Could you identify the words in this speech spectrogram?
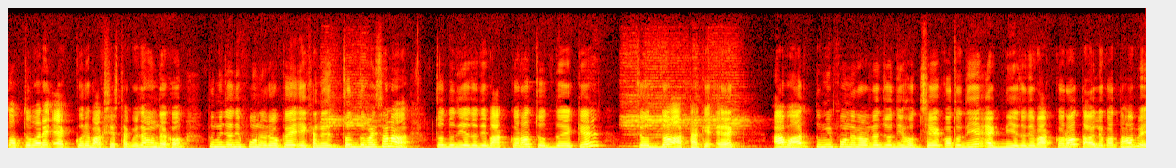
ততবারে এক করে ভাগ শেষ থাকবে। যেমন দেখো, তুমি যদি পনেরোকে এখানে চোদ্দ পাইছো না, চোদ্দ দিয়ে যদি ভাগ করো, চোদ্দ একে চোদ্দ আঠাকে এক। আবার তুমি পনেরোরে যদি হচ্ছে কত দিয়ে? এক দিয়ে যদি বাক করো, তাহলে কত হবে?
